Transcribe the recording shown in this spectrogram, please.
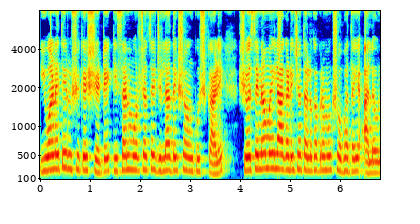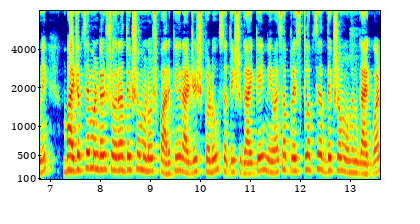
युवा नेते ऋषिकेश शेटे किसान मोर्चाचे जिल्हाध्यक्ष अंकुश काळे शिवसेना महिला आघाडीच्या तालुका प्रमुख शोभाताई आलवणे भाजपचे मंडळ शहराध्यक्ष मनोज पारखे राजेश कडू सतीश गायके नेवासा प्रेस क्लबचे अध्यक्ष मोहन गायकवाड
